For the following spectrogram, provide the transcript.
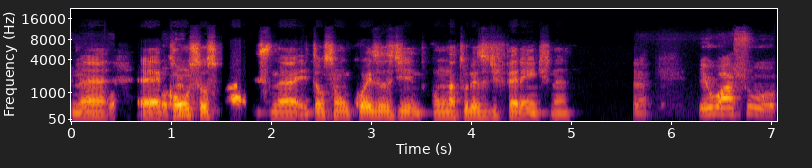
né? É, com os seus pares, né? Então são coisas de com natureza diferente, né? É. Eu acho,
